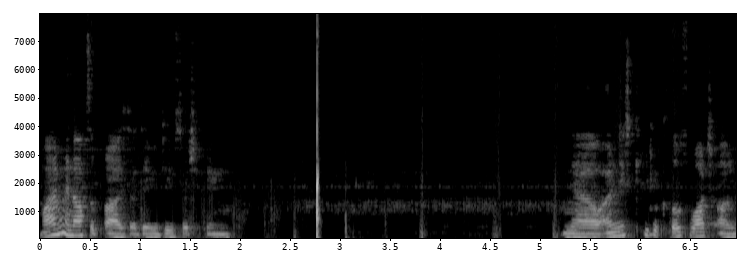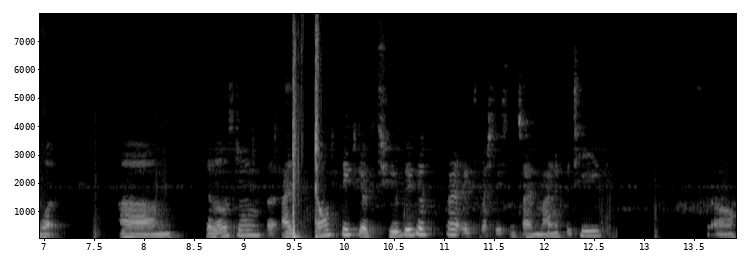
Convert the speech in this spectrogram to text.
Why am I not surprised that they would do such a thing? Now, I need to keep a close watch on what um, Yellow's doing, but I don't think they're too big of a threat, especially since I have Miner Fatigue. So,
